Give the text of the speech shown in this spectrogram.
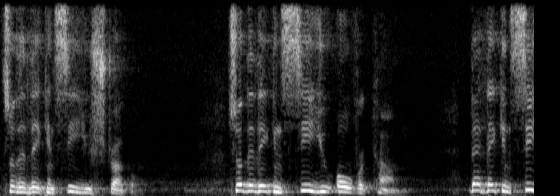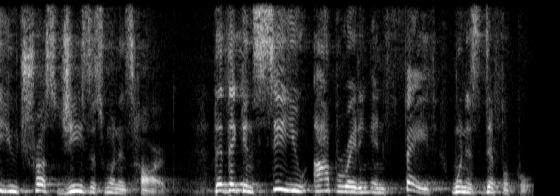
so that they can see you struggle, so that they can see you overcome, that they can see you trust Jesus when it's hard, that they can see you operating in faith when it's difficult,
